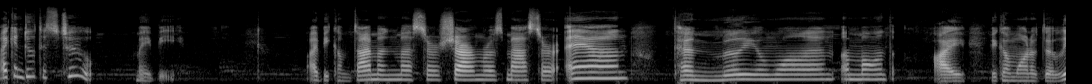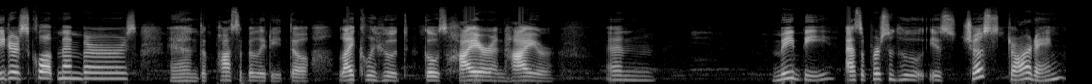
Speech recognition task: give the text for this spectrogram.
I can do this too, maybe. I become Diamond Master, Sharon Rose Master, and 10 million won a month, I become one of the Leaders Club members, and the possibility, the likelihood goes higher and higher. And maybe as a person who is just starting,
